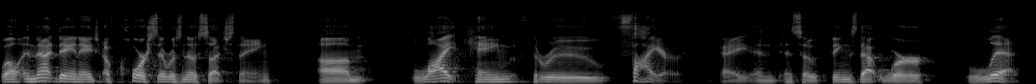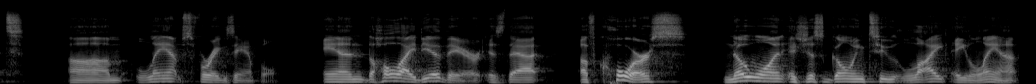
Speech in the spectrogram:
Well, in that day and age, of course, there was no such thing. Um, light came through fire. Okay, and and so things that were lit, um, lamps, for example, and the whole idea there is that, of course no one is just going to light a lamp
